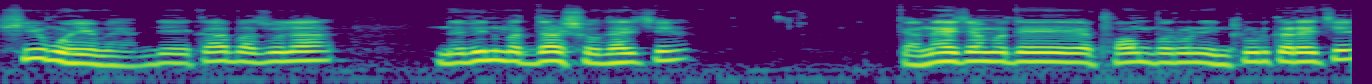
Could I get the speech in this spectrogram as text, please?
ही मोहीम आहे. म्हणजे एका बाजूला नवीन मतदार शोधायचे त्यांना ह्याच्यामध्ये फॉर्म भरून इन्क्लूड करायचे.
